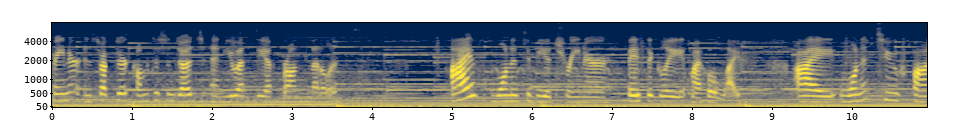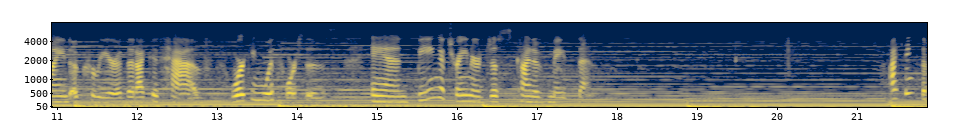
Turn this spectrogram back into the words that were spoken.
trainer, instructor, competition judge, and USDF bronze medalist. I've wanted to be a trainer basically my whole life. I wanted to find a career that I could have working with horses, and being a trainer just kind of made sense. I think the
